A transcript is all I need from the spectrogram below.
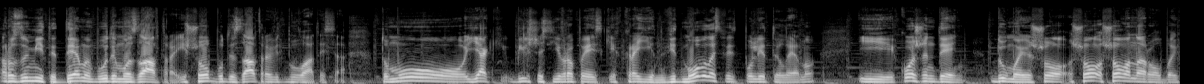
розуміти, де ми будемо завтра і що буде завтра відбуватися. Тому як більшість європейських країн відмовилась від поліетилену, і кожен день думає, що, що, що вона робить,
